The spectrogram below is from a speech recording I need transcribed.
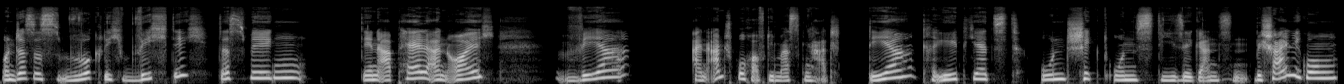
Und das ist wirklich wichtig. Deswegen den Appell an euch, wer einen Anspruch auf die Masken hat, der kriegt jetzt und schickt uns diese ganzen Bescheinigungen,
